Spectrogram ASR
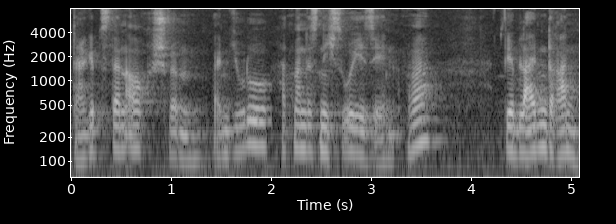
da gibt es dann auch Schwimmen. Beim Judo hat man das nicht so gesehen, aber wir bleiben dran.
